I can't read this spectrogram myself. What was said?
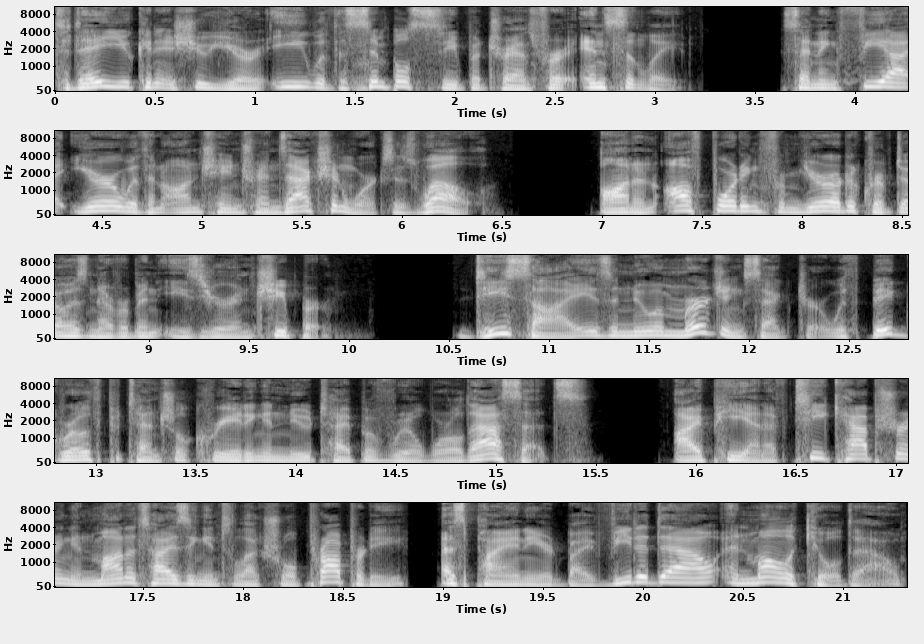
Today, you can issue EURE with a simple SEPA transfer instantly. Sending fiat euro with an on chain transaction works as well. On and offboarding from euro to crypto has never been easier and cheaper. DeSci is a new emerging sector with big growth potential, creating a new type of real world assets. IP NFT capturing and monetizing intellectual property, as pioneered by VitaDAO and Molecule DAO.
